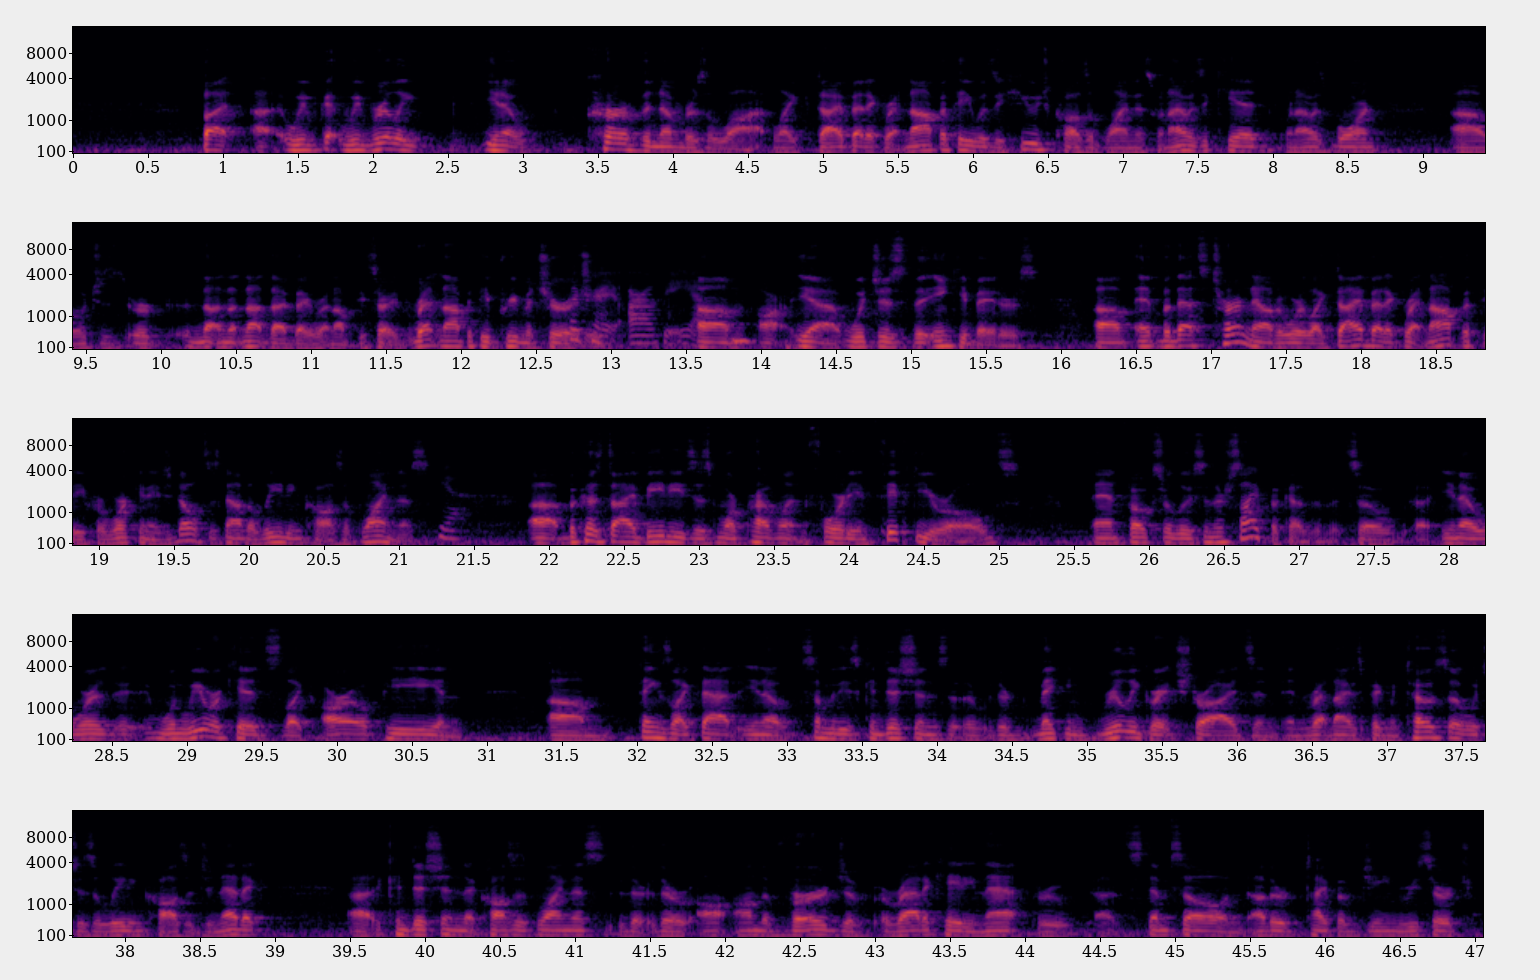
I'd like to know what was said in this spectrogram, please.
But uh, we've got, we've really you know curved the numbers a lot. Like diabetic retinopathy was a huge cause of blindness when I was a kid, when I was born, uh, which is or not, not diabetic retinopathy. Sorry, retinopathy prematurity. Portrait, ROP, yeah. Um, yeah, which is the incubators. Um, and, but that's turned now to where like diabetic retinopathy for working age adults is now the leading cause of blindness. yeah, Uh, because diabetes is more prevalent in 40 and 50 year olds, and folks are losing their sight because of it. So, uh, you know, we're, when we were kids, like ROP and um, things like that, you know, some of these conditions, they're, they're making really great strides in, in retinitis pigmentosa, which is a leading cause of genetic uh, condition that causes blindness. They're, they're on the verge of eradicating that through uh, stem cell and other type of gene research,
